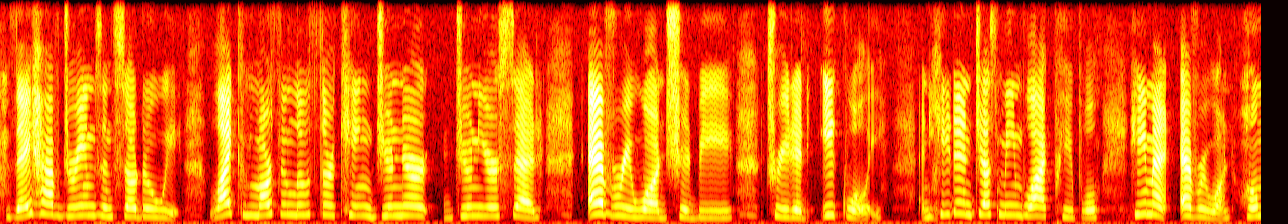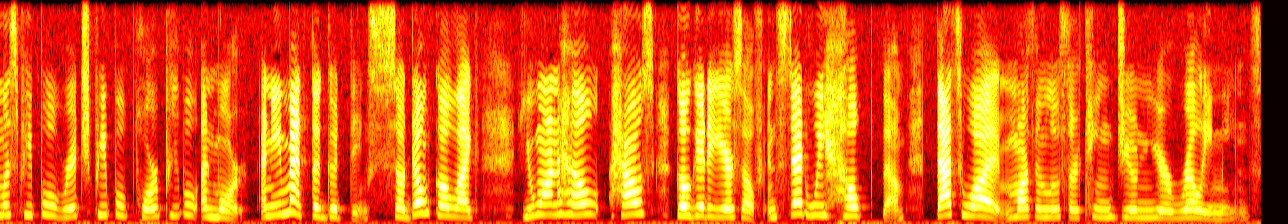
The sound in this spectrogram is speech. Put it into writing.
They have dreams and so do we. Like Martin Luther King Jr. Jr. said, everyone should be treated equally. And he didn't just mean black people, he meant everyone homeless people, rich people, poor people, and more. And he meant the good things. So don't go like, you want a hell house? Go get it yourself. Instead, we help them. That's what Martin Luther King Jr. really means.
